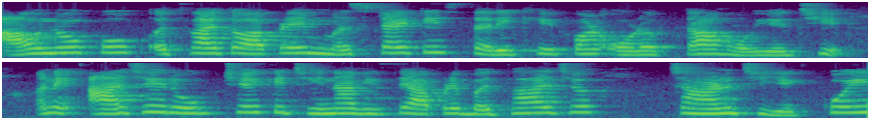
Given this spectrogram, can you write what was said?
આવનો કોપ અથવા તો આપણે મસ્ટાઇટિસ તરીકે પણ ઓળખતા હોઈએ છીએ. અને આ જે રોગ છે કે જેના વિશે આપણે બધા જ જાણ છીએ કોઈ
